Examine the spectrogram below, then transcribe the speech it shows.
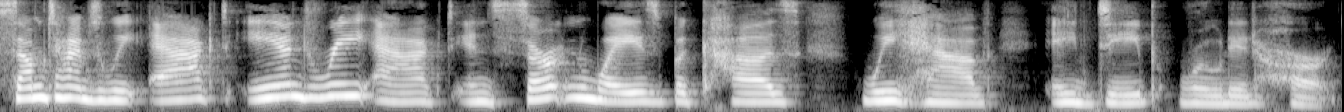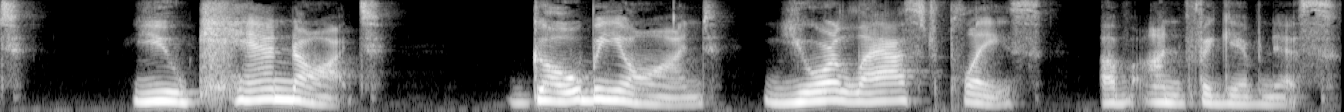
Sometimes we act and react in certain ways because we have a deep rooted hurt. You cannot go beyond your last place of unforgiveness.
